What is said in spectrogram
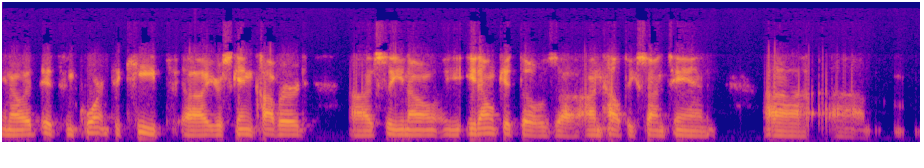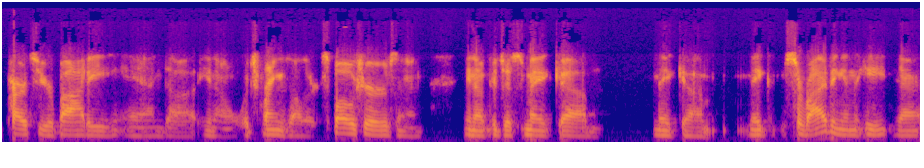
you know, it, it's important to keep uh, your skin covered, uh, so you know you, you don't get those uh, unhealthy suntan uh, um, parts of your body, and uh, you know, which brings other exposures, and you know, could just make um, make um, make surviving in the heat, uh,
